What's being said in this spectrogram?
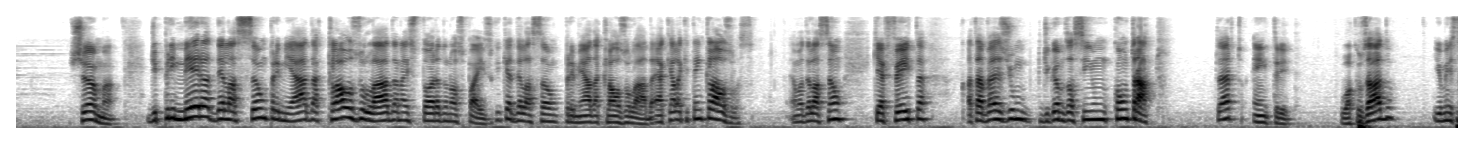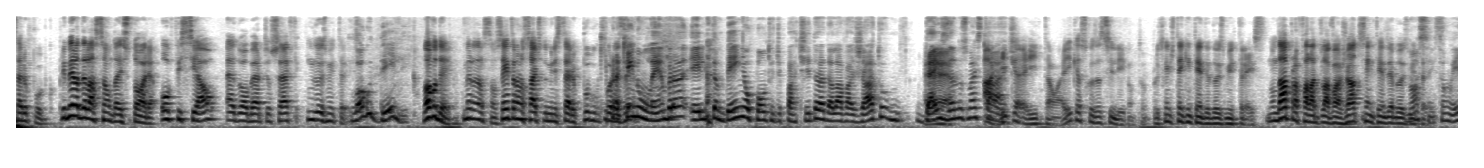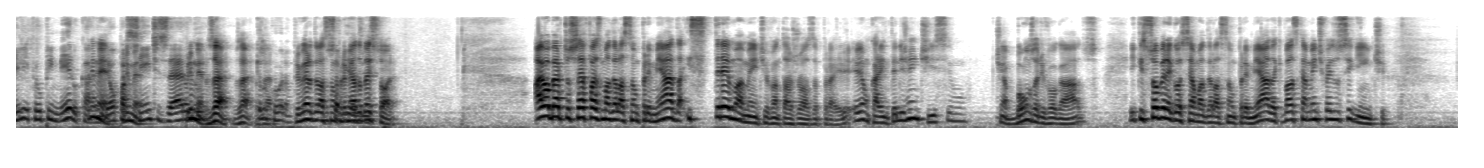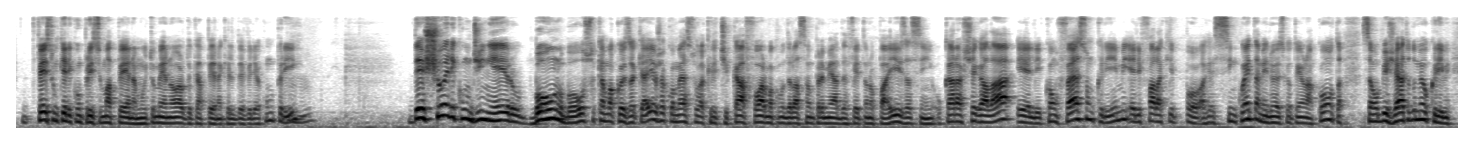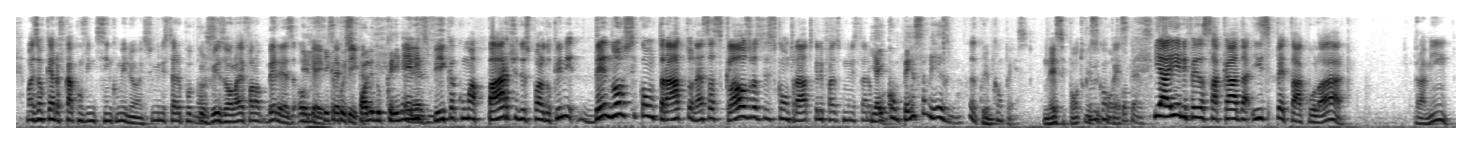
chama de primeira delação premiada clausulada na história do nosso país. O que é delação premiada clausulada? É aquela que tem cláusulas. É uma delação que é feita através de um, digamos assim, um contrato, certo? Entre o acusado e o Ministério Público. Primeira delação da história oficial é do Alberto Youssef em 2003. Logo dele. Logo dele, primeira delação. Você entra no site do Ministério Público, Que por pra exemplo. quem não lembra, ele também é o ponto de partida da Lava Jato 10 É. anos mais Aí tarde. que, aí, então, aí que as coisas se ligam. Então, por isso que a gente tem que entender 2003. Não dá pra falar de Lava Jato sem entender 2003. Nossa, então ele foi o primeiro, cara. Primeiro, ele é o paciente zero. do- Primeiro, zero, zero. Que zero. loucura. Primeira delação premiada da disso. história. Aí o Alberto Sé faz uma delação premiada extremamente vantajosa para ele. Ele é um cara inteligentíssimo, tinha bons advogados, e que soube negociar uma delação premiada que basicamente fez o seguinte: fez com que ele cumprisse uma pena muito menor do que a pena que ele deveria cumprir. Uhum. Deixou ele com dinheiro bom no bolso, que é uma coisa que aí eu já começo a criticar a forma como delação premiada é feita no país. Assim, o cara chega lá, ele confessa um crime, ele fala que, pô, esses 50 milhões que eu tenho na conta são objeto do meu crime, mas eu quero ficar com 25 milhões. Se o Ministério Público e o Nossa. juiz vão lá e falam, beleza, Ele ok, fica você com o fica. espólio do crime Ele mesmo. fica com uma parte do espólio do crime de, nesse contrato, nessas cláusulas desse contrato que ele faz com o Ministério E aí Público. compensa mesmo. O crime compensa. Nesse ponto, o crime Nesse compensa. compensa. E aí ele fez a sacada espetacular, pra mim.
